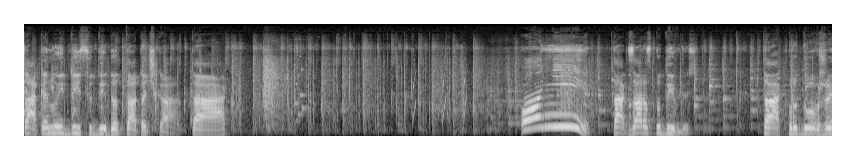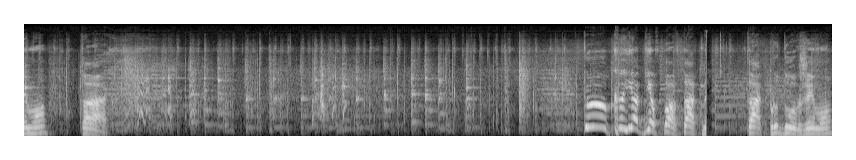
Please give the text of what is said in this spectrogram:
Так, а ну йди сюди до таточка. Так. О, ні! Так, зараз подивлюсь. Так, продовжуємо. Так. Я впав? Так, так, продовжуємо.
